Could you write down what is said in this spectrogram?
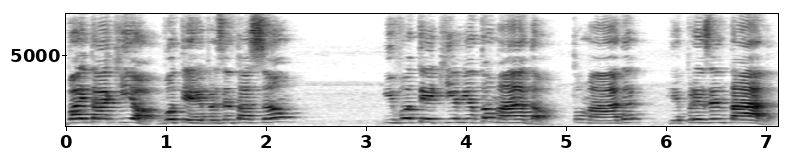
vai estar tá aqui, ó, vou ter a representação e vou ter aqui a minha tomada, ó, tomada representada.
